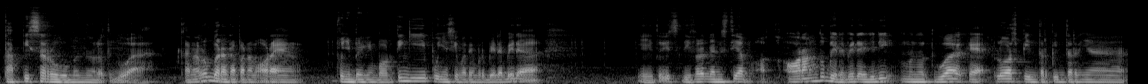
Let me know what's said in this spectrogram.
tapi seru menurut gua karena lu berhadapan sama orang yang punya bargaining power tinggi punya sifat yang berbeda-beda ya itu it's different dan setiap orang tuh beda-beda. Jadi menurut gua kayak lu harus pinter-pinternya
